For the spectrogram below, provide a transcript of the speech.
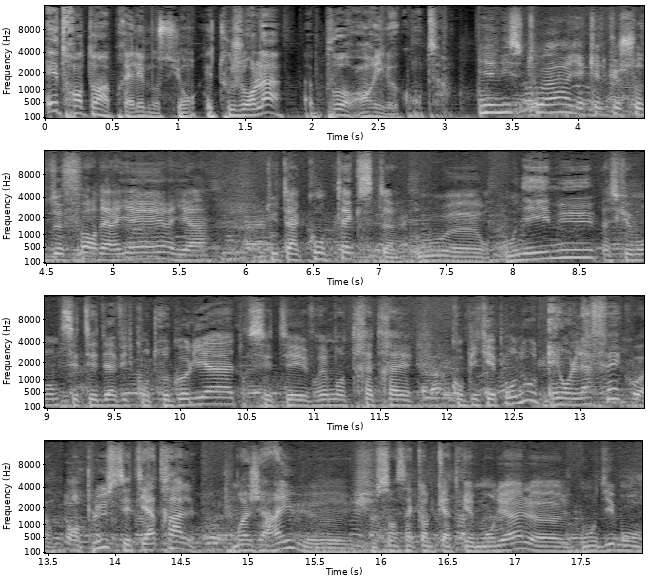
Et 30 ans après, l'émotion est toujours là pour Henri Lecomte. Il y a une histoire, il y a quelque chose de fort derrière, il y a tout un contexte où euh, on est ému parce que c'était David contre Goliath, c'était vraiment très très compliqué pour nous et on l'a fait quoi. En plus c'est théâtral. Moi j'arrive, euh, je suis 154e mondial, euh, on dit bon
